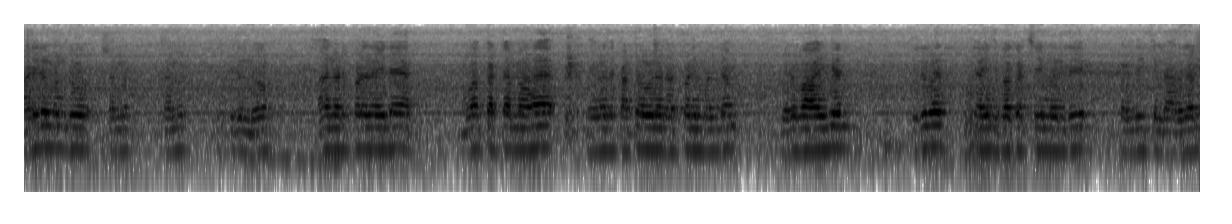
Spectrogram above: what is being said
கடிதம் ஒன்று சம சமர்ப்பித்திருந்தோம். அதன் அடிப்படையில் முதற்கட்டமாக எங்களது கட்டணமில நற்பணி மன்றம் நிர்வாகிகள் இருபத்தி ஐந்து பக்கெட் சீமந்து சந்திக்கின்றார்கள்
